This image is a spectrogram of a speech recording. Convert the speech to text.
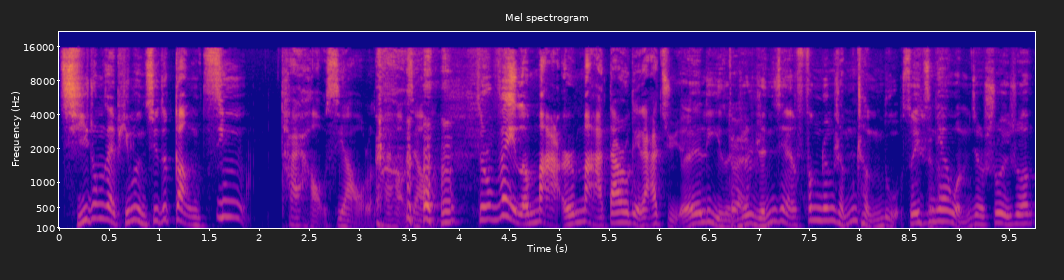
其中在评论区的杠精太好笑了，太好笑了，就是为了骂而骂。待会儿给大家举个例子，你说人现在疯成什么程度？所以今天我们就说一说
